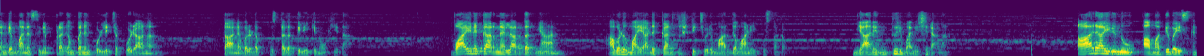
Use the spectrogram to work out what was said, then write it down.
തന്റെ മനസ്സിന് പ്രകമ്പനം കൊള്ളിച്ചപ്പോഴാണ് താൻ അവരുടെ പുസ്തകത്തിലേക്ക് നോക്കിയത്. വായനക്കാരനല്ലാത്ത ഞാൻ അവളുമായി അടുക്കാൻ സൃഷ്ടിച്ച ഒരു മാർഗമാണ് ഈ പുസ്തകം. ഞാൻ എന്തൊരു മനുഷ്യനാണ്? ആരായിരുന്നു ആ മധ്യവയസ്കൻ?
